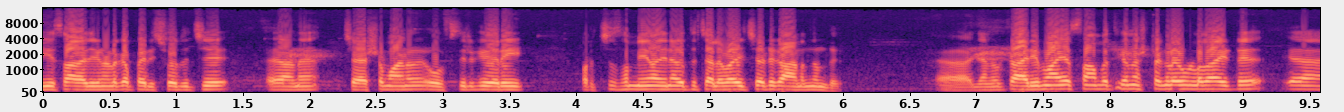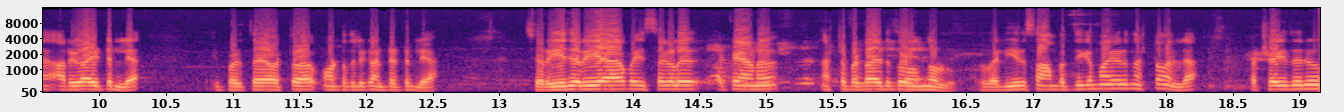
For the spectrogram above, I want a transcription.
ഈ സാഹചര്യങ്ങളൊക്കെ പരിശോധിച്ച് ആണ് ശേഷമാണ് ഓഫീസിൽ കയറി കുറച്ച് സമയം അതിനകത്ത് ചെലവഴിച്ചായിട്ട് കാണുന്നുണ്ട്. ഞങ്ങൾ കാര്യമായ സാമ്പത്തിക നഷ്ടങ്ങൾ ഉള്ളതായിട്ട് അറിവായിട്ടില്ല. ഇപ്പോഴത്തെ ഒറ്റ ഓട്ടത്തിൽ കണ്ടിട്ടില്ല. ചെറിയ ചെറിയ പൈസകൾ ഒക്കെയാണ് നഷ്ടപ്പെട്ടതായിട്ട് തോന്നുന്നുള്ളൂ. അത് വലിയൊരു സാമ്പത്തികമായ ഒരു നഷ്ടമല്ല. പക്ഷേ ഇതൊരു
